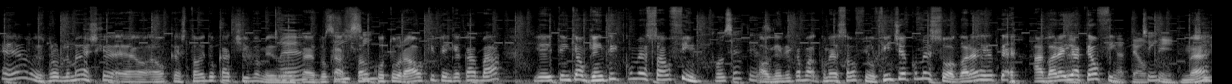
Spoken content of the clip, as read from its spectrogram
É, o problema acho que é, é uma questão educativa mesmo. É, a educação sim, sim. cultural que tem que acabar e aí tem que alguém tem que começar o fim. Com certeza. Alguém tem que começar o fim. O fim já começou, agora é até, agora é ir até o fim. Até o sim. fim. Né?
